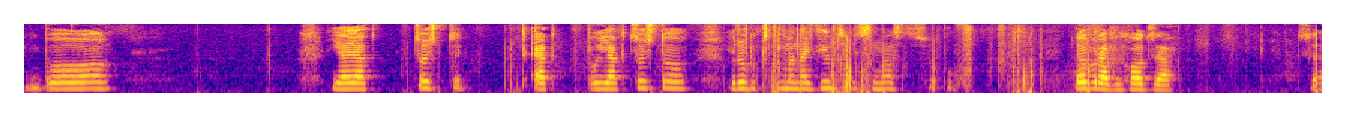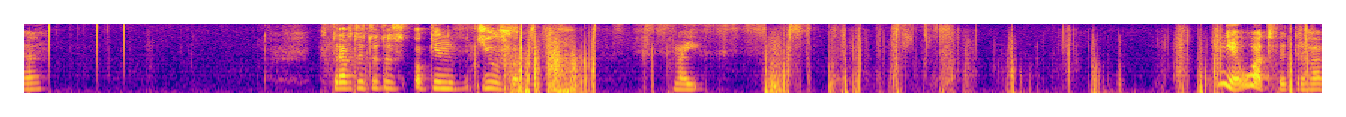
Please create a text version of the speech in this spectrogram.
Bo ja jak coś to, jak, bo jak coś to Rubryk Team ma najwięcej z nas subów. Dobra, wychodzę. C. Sprawdzę, to to jest okien w dziurze. Naj... Nie, łatwy trochę.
